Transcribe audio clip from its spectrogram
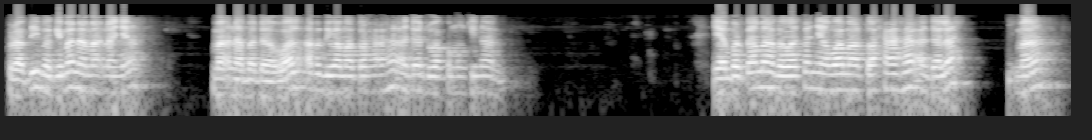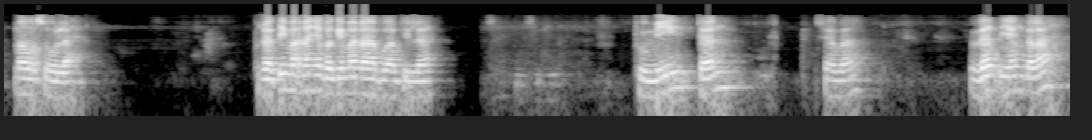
Berarti bagaimana maknanya? Makna pada wal ardi wa ma tahaha ada dua kemungkinan. Yang pertama bahwasanya wa ma tahaha adalah ma mausulah. Berarti maknanya bagaimana Abu Abdillah? Bumi dan siapa? Zat yang telah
